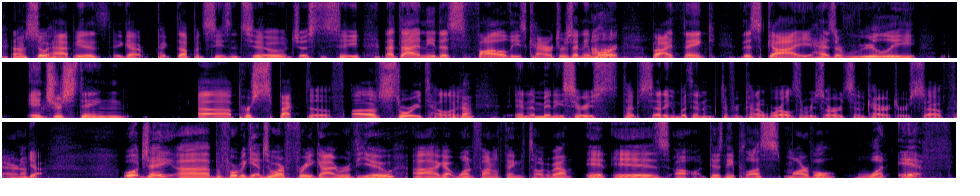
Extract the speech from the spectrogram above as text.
and I'm so happy that it got picked up in season two just to see. Not that I need to follow these characters anymore, Uh-huh. but I think this guy has a really interesting uh, perspective of storytelling Okay. In a mini series type setting within different kind of worlds and resorts and characters. So Fair enough. Yeah. Well, Jay, uh, before we get into our free guy review, uh, I got one final thing to talk about. It is uh, Disney Plus, Marvel, What If?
